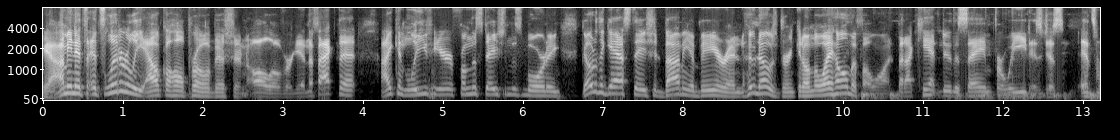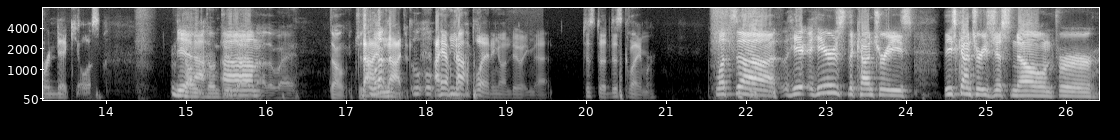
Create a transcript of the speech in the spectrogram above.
Yeah, I mean it's it's literally alcohol prohibition all over again. The fact that I can leave here from the station this morning, go to the gas station, buy me a beer, and who knows, drink it on the way home if I want. But I can't do the same for weed. Is just it's ridiculous. yeah, Don't, don't do that, um, by the way. Don't. Just I am let- not. I am not planning on doing that. Just a disclaimer. Let's uh here here's the countries these countries just known for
